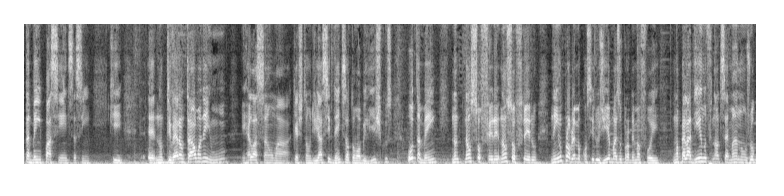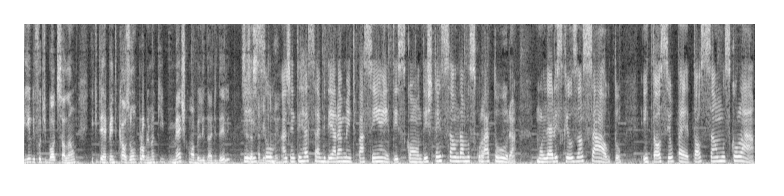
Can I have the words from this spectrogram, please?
também pacientes assim que eh, não tiveram trauma nenhum em relação à questão de acidentes automobilísticos ou também não, não, sofrer, não sofreram nenhum problema com cirurgia, mas o problema foi uma peladinha no final de semana, um joguinho de futebol de salão e que de repente causou um problema que mexe com a mobilidade dele? Vocês Isso, também? a gente recebe diariamente pacientes com distensão da musculatura, mulheres que usam salto e tosse o pé, torção muscular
